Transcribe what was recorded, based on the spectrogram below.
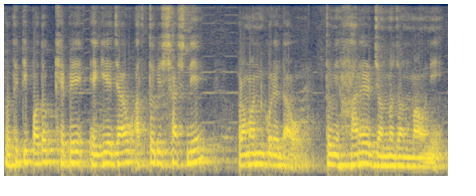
প্রতিটি পদক্ষেপে এগিয়ে যাও, আত্মবিশ্বাস নিয়ে প্রমাণ করে দাও, তুমি হারের জন্য জন্মাওনি।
